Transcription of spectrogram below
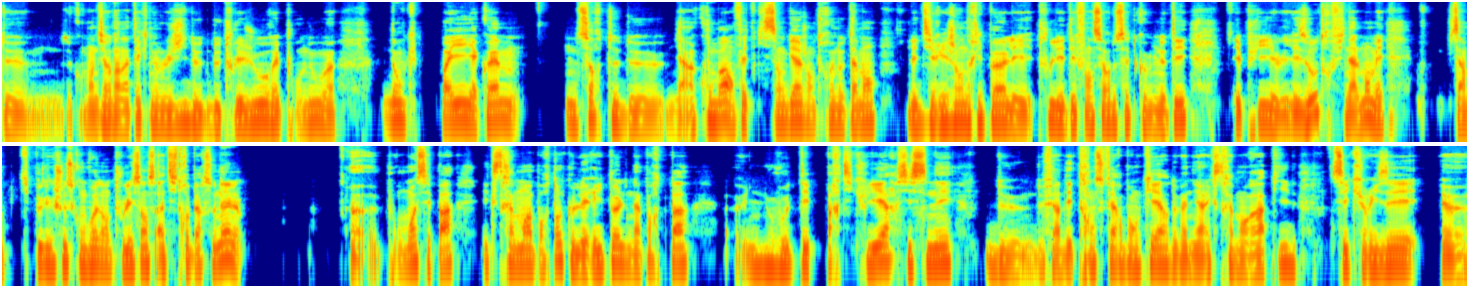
de, de, comment dire dans la technologie de, tous les jours et pour nous euh. donc voyez il y a quand même une sorte de il y a un combat en fait qui s'engage entre notamment les dirigeants de Ripple et tous les défenseur de cette communauté et puis les autres finalement. Mais c'est un petit peu quelque chose qu'on voit dans tous les sens. À titre personnel euh, pour moi, c'est pas extrêmement important que les Ripple n'apportent pas euh, une nouveauté particulière, si ce n'est de, de, faire des transferts bancaires de manière extrêmement rapide, sécurisée euh,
